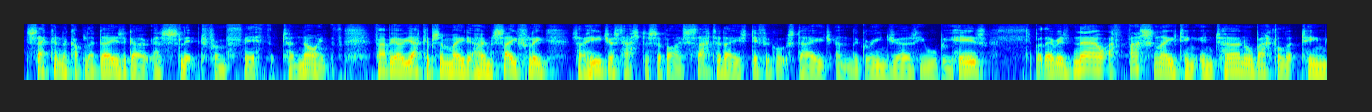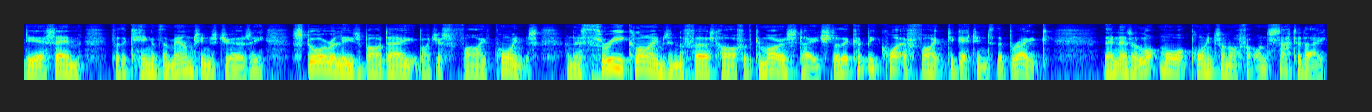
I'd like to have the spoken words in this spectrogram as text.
second a couple of days ago, has slipped from 5th to 9th. Fabio Jakobsen made it home safely, so he just has to survive Saturday's difficult stage, and the green jersey will be his. But there is now a fascinating internal battle at Team DSM for the King of the Mountains jersey. Storer leads Bardet by just five points, and there's three climbs in the first half of tomorrow's stage, so there could be quite a fight to get into the break. Then there's a lot more points on offer on Saturday,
